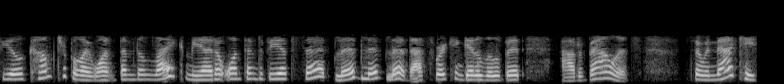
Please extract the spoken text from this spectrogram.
feel comfortable. I want them to like me. I don't want them to be upset. Blah, blah, blah. That's where it can get a little bit out of balance. So in that case,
